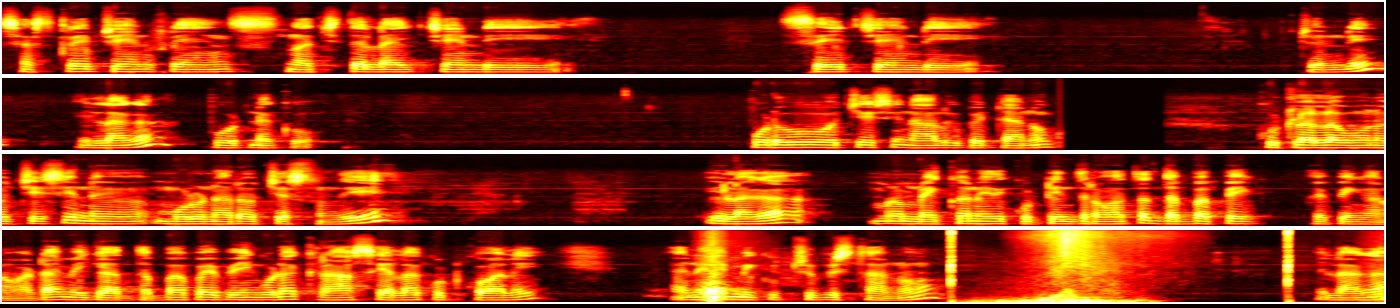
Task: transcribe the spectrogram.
సబ్స్క్రైబ్ చేయండి ఫ్రెండ్స్. నచ్చితే లైక్ చేయండి. షేర్ చేయండి. చూడండి. ఇలాగా బోట్ పొడవు వచ్చేసి నాలుగు పెట్టాను. కుట్లలో ఓన్ వచ్చేసి మూడున్నర వచ్చేస్తుంది. ఇలాగా మనం నెక్ అనేది కుట్టిన తర్వాత దెబ్బ పై పైపింగ్ అనమాట మీకు ఆ దెబ్బ పైపింగ్ కూడా క్రాస్ ఎలా కుట్టుకోవాలి అనేది మీకు చూపిస్తాను. ఇలాగా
